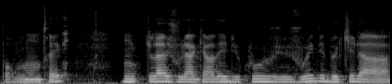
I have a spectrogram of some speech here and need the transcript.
pour vous montrer. Donc là, je voulais regarder du coup. Je, voulais débloquer la.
